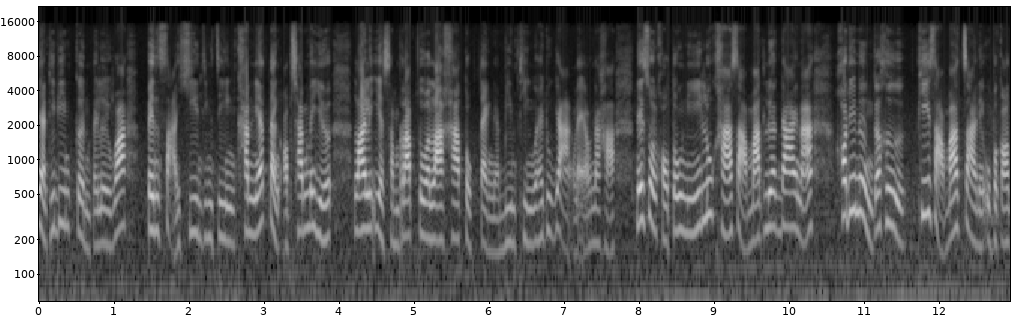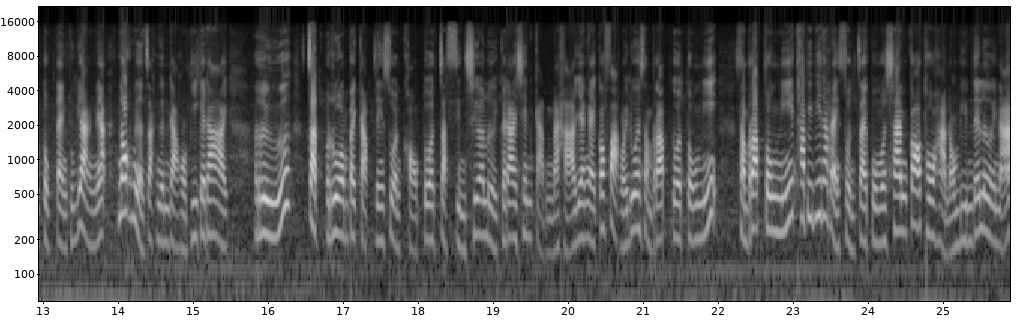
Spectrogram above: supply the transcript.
อย่างที่บีมเกินไปเลยว่าเป็นสายคีนจริง ๆ คันนี้แต่งออปชั่นไม่เยอะรายละเอียดสำหรับตัวราคาตกแต่งเนี่ยบีมทิ้งไว้ให้ทุกอย่างแล้วนะคะ ในส่วนของตรงนี้ลูกค้าสามารถเลือกได้นะ ข้อที่หนึ่งก็คือพี่สามารถจ่ายในอุปกรณ์ตกแต่งทุกอย่างเนี้ยนอกเหนือจากเงินดาวของพี่ก็ได้ได้หรือจัดรวมไปกับในส่วนของตัวจัดสินเชื่อเลยก็ได้เช่นกันนะคะ ยังไงก็ฝากไว้ด้วยสำหรับตัวตรงนี้สำหรับตรงนี้ถ้าพี่ๆท่านไหนสนใจโปรโมชั่นก็โทรหาน้องบีมได้เลยนะ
